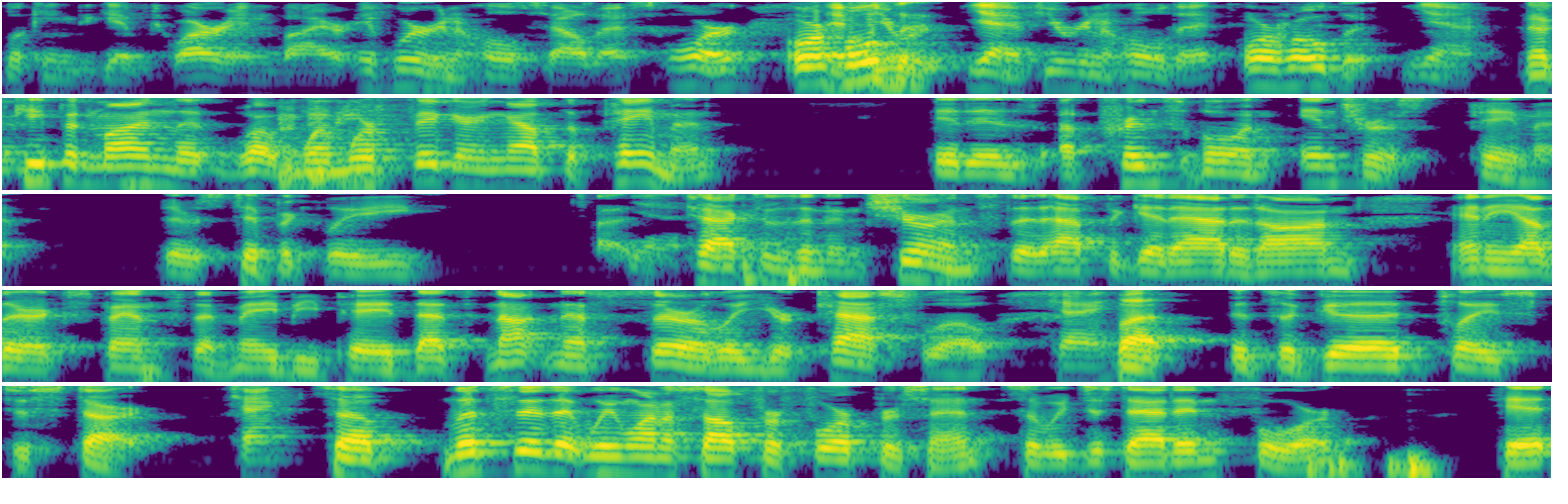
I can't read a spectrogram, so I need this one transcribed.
looking to give to our end buyer if we're going to wholesale this, or Or hold it. Yeah, if you're going to hold it, Or hold it. yeah, Now, keep in mind that what, when we're figuring out the payment, it is a principal and interest payment. There's typically Uh, yes. taxes and insurance that have to get added on, any other expense that may be paid. That's not necessarily your cash flow, okay, but it's a good place to start. okay, So let's say that we want to solve for 4%. So we just add in 4, hit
